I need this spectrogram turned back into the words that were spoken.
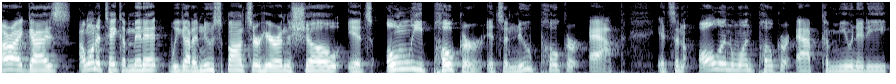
All right, guys, I want to take a minute. We got a new sponsor here on the show. It's Only Poker. It's a new poker app. It's an all in one poker app community.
